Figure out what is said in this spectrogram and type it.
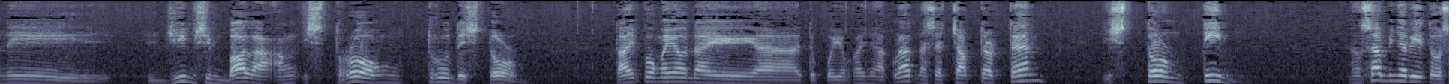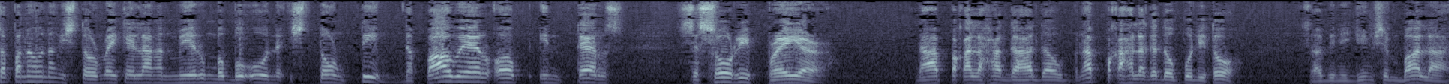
ni Jim Simbala, ang Strong Through the Storm. Tayo po ngayon ay, uh, ito po yung kanya aklat, nasa chapter 10, Storm Team. Ang sabi niya rito, sa panahon ng storm ay kailangan mayroong mabuo na storm team. The power of intercessory prayer. Napakalahaga daw, napakahalaga daw po nito. Sabi ni Jim Simbala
